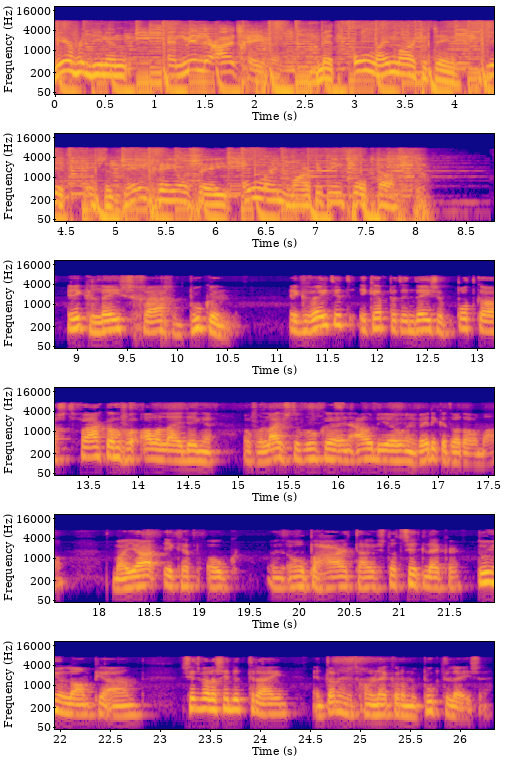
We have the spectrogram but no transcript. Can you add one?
meer verdienen en minder uitgeven. met online marketing. Dit is de DGOC Online Marketing Podcast. Ik lees graag boeken. Ik weet het, ik heb het in deze podcast vaak over allerlei dingen. Over luisterboeken en audio en weet ik het wat allemaal. Maar ja, ik heb ook een open haard thuis, dat zit lekker. Doe je een lampje aan, zit wel eens in de trein en dan is het gewoon lekker om een boek te lezen.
